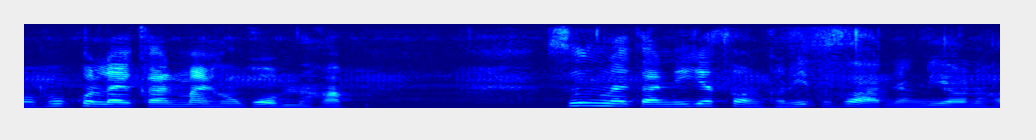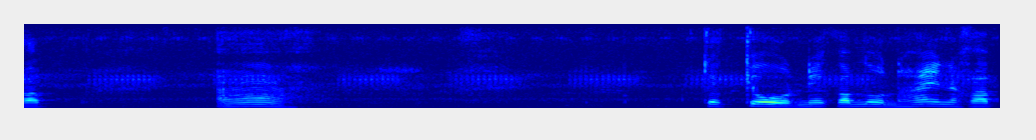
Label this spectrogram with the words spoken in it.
มาพบกับรายการใหม่ของผมนะครับ ซึ่งรายการนี้จะสอนคณิตศาสตร์อย่างเดียวนะครับ อ่าจากโจทย์เนี่ยกำหนดให้นะครับ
